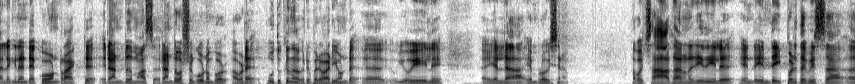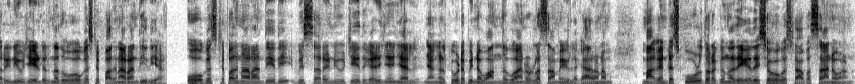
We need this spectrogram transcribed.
അല്ലെങ്കിൽ എന്റെ കോൺട്രാക്റ്റ് രണ്ട് മാസം രണ്ട് വർഷം കൂടുമ്പോൾ അവിടെ പുതുക്കുന്ന ഒരു പരിപാടിയുണ്ട് യു എയിലെ എല്ലാ എംപ്ലോയീസിനും. അപ്പോൾ സാധാരണ രീതിയിൽ എന്റെ എന്റെ ഇപ്പോഴത്തെ വിസ റിന്യൂ ചെയ്യേണ്ടിരുന്നത് ഓഗസ്റ്റ് പതിനാറാം തീയതിയാണ്. ഓഗസ്റ്റ് പതിനാറാം തീയതി വിസ റിന്യൂ ചെയ്ത് കഴിഞ്ഞ് കഴിഞ്ഞാൽ ഞങ്ങൾക്കിവിടെ പിന്നെ വന്നു പോകാനുള്ള സമയമില്ല. കാരണം മകന്റെ സ്കൂൾ തുറക്കുന്നത് ഏകദേശം ഓഗസ്റ്റ് അവസാനമാണ്.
